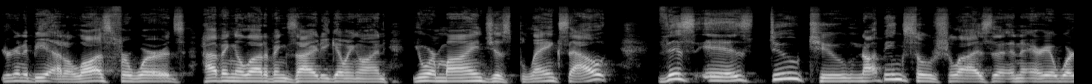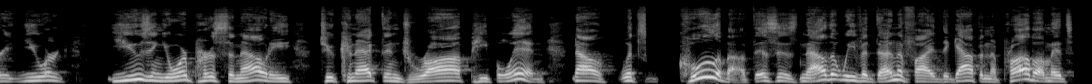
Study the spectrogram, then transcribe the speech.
you're going to be at a loss for words, having a lot of anxiety going on, your mind just blanks out. This is due to not being socialized in an area where you are using your personality to connect and draw people in. Now, what's cool about this is now that we've identified the gap and the problem, it's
